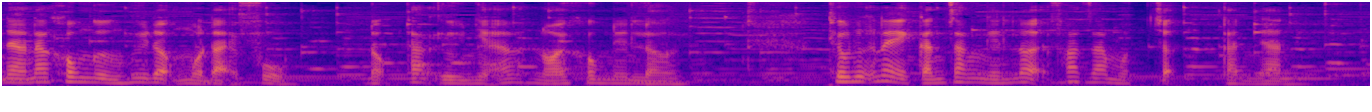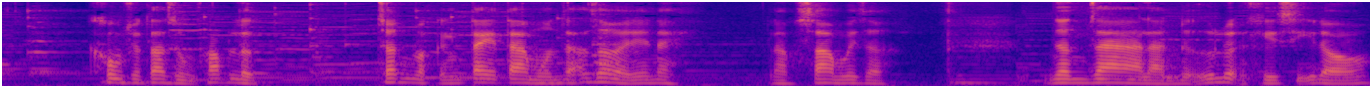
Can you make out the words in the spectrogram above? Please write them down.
Nàng đang không ngừng huy động một đại phủ, động tác ưu nhã nói không nên lời. Thiếu nữ này cắn răng nghiến lợi phát ra một trận cằn nhằn. Không cho ta dùng pháp lực, chân và cánh tay ta muốn dã rời đây này. Làm sao bây giờ? Nhân gia là nữ luyện khí sĩ đó.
